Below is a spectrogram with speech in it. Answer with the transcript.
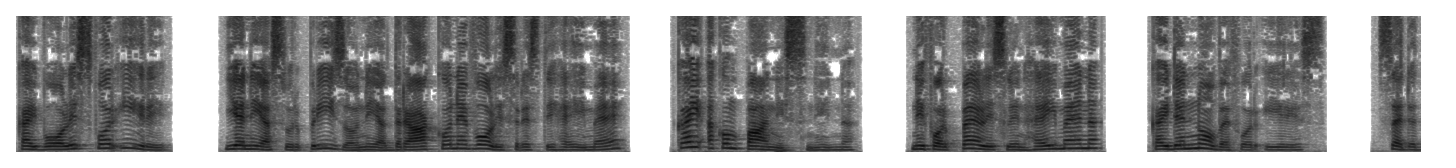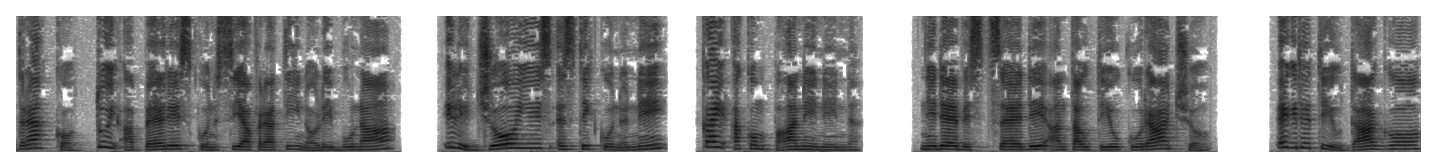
cae volis for iri. Je nia surprizo, nia draco ne volis resti heime, kai accompagnis nin. Ni forpelis lin heimen, kai de nove for iris. Sed Draco tui aperis cun sia fratino Libuna, ili gioiis esti cun ni, kai accompani. Ni devis cedi antau tiu curacio. Egde tiu tago,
